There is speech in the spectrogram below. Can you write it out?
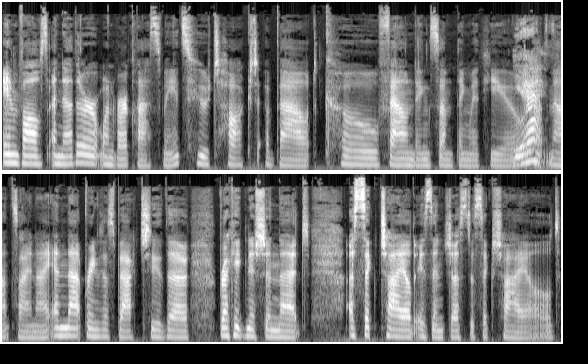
involves another one of our classmates who talked about co-founding something with you yes. at Mount Sinai. And that brings us back to the recognition that a sick child isn't just a sick child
